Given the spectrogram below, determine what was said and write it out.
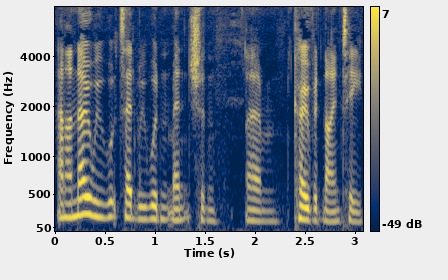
And I know we said we wouldn't mention um, COVID 19,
